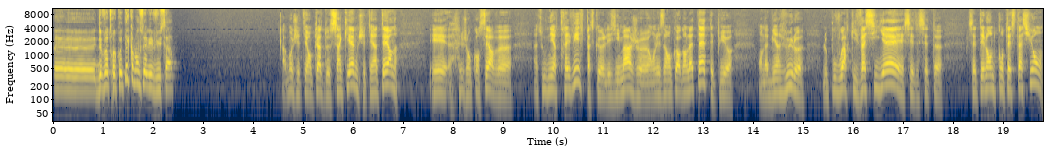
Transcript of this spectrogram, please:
de votre côté, comment vous avez vu ça? Ah, Moi, j'étais en classe de 5e, j'étais interne. Et j'en conserve euh, un souvenir très vif parce que les images, euh, on les a encore dans la tête. Et puis, euh, on a bien vu le, pouvoir qui vacillait, cet élan de contestation.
